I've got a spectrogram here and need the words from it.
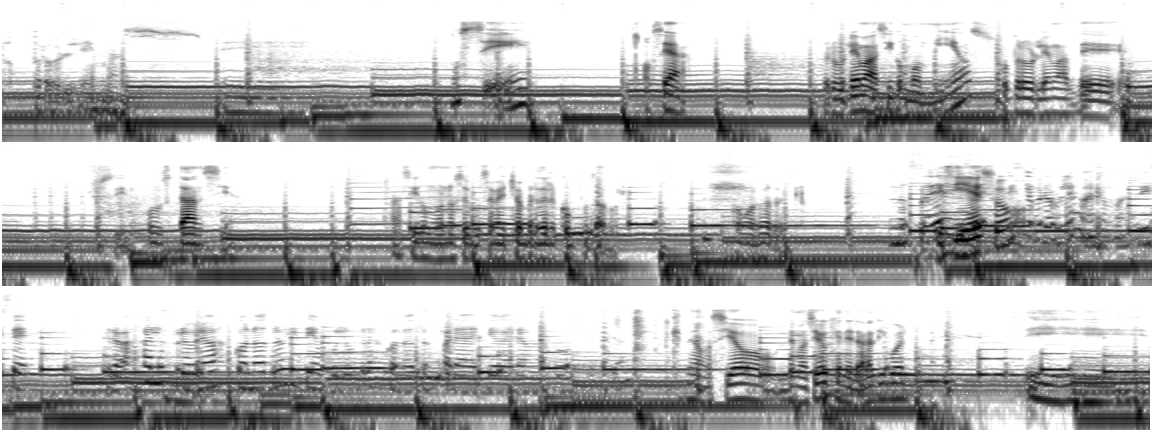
los problemas. eh, no sé. O sea, problemas así como míos o problemas de circunstancia. Así como no sé, pues se me echó a perder el computador. ¿Cómo lo arreglo? No sé, si dice, eso- dice problemas nomás. Dice, trabajas los problemas con otros y te involucras con otros para llegar a una conclusión. Demasiado, demasiado general igual. Eh,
